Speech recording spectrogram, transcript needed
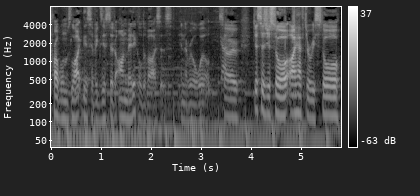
problems like this have existed on medical devices in the real world. Got so just as you saw, I have to restore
